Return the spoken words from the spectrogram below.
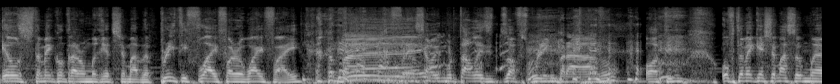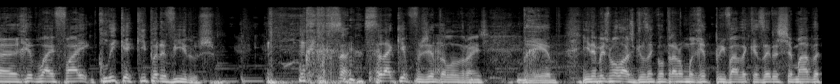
Eles também encontraram uma rede chamada Pretty Fly for a Wi-Fi. referência ao imortal êxito dos Offspring. Bravo. Ótimo. Houve também quem chamasse uma rede Wi-Fi Clica aqui para vírus. Será que afugenta ladrões de rede? E na mesma lógica eles encontraram uma rede privada caseira chamada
